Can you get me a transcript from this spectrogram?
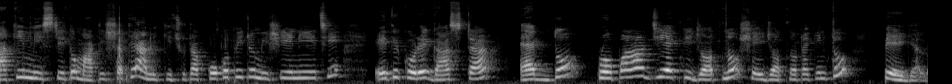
বাকি মিশ্রিত মাটির সাথে আমি কিছুটা কোকোপিটও মিশিয়ে নিয়েছি। এতে করে গাছটা একদম প্রপার যে একটি যত্ন, সেই যত্নটা কিন্তু পেয়ে গেল।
